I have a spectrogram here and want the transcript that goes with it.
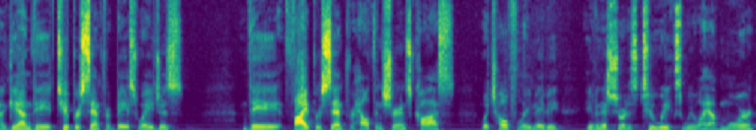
Again, the 2% for base wages, the 5% for health insurance costs, which hopefully maybe even as short as two weeks, we will have more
